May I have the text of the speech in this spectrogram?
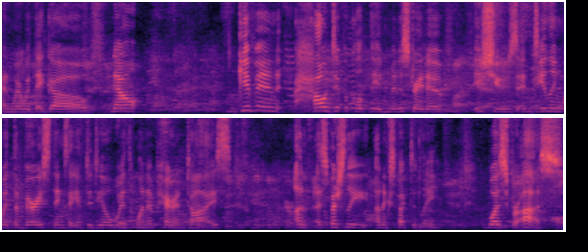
and where would they go. Now, given how difficult the administrative issues and dealing with the various things that you have to deal with when a parent dies, un- especially unexpectedly, was for us,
